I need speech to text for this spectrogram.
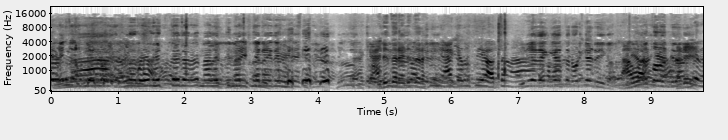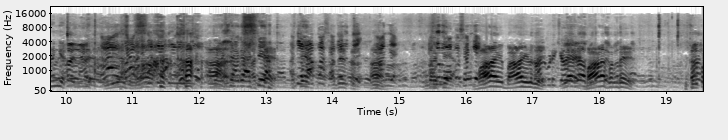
ರೈಲ್ ಎತ್ತಾ ಇದಾರೆ ಮೇಲೆ ಎತ್ತಿ ಮೇಲೆ ಜನ ಇದೆ ಯಾಕೆ ಅಂತ ಈಗ ಬಾಳ ಬಾಳ ಇಳಿದೆ. ಬಾಳ ಬಂದೆ. ಸ್ವಲ್ಪ.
